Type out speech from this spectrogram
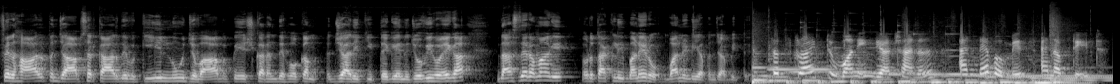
ਫਿਲਹਾਲ ਪੰਜਾਬ ਸਰਕਾਰ ਦੇ ਵਕੀਲ ਨੂੰ ਜਵਾਬ ਪੇਸ਼ ਕਰਨ ਦੇ ਹੁਕਮ ਜਾਰੀ ਕੀਤੇ ਗਏ ਨੇ। ਜੋ ਵੀ ਹੋਏਗਾ, ਦੱਸਦੇ ਰਵਾਂਗੇ। ਔਰ ਤੱਕ ਲਈ ਬਣੇ ਰਹੋ, ਵਨ ਇੰਡੀਆ ਪੰਜਾਬੀ ਤੇ। Subscribe to One India channel and never miss an update.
